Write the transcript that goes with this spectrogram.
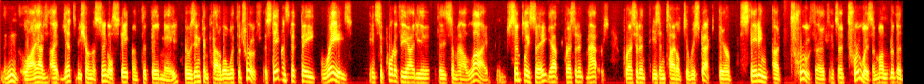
they didn't lie. I've, I've, yet to be shown a single statement that they made that was incompatible with the truth. The statements that they raise in support of the idea that they somehow lied simply say, yeah, precedent matters. Precedent is entitled to respect. They're stating a truth. It's a truism under the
